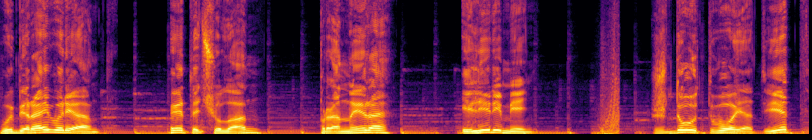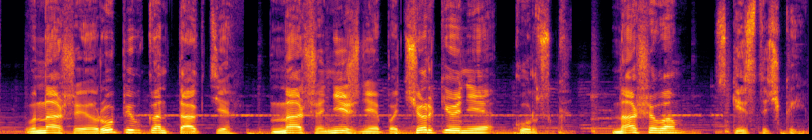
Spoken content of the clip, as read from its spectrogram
Выбирай вариант. Это чулан, проныра или ремень. Жду твой ответ в нашей группе ВКонтакте. Наше нижнее подчеркивание Курск. Наше вам с кисточкой.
